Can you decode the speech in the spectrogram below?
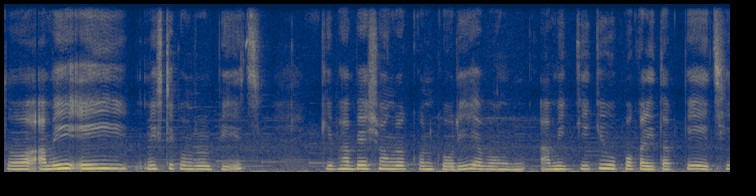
তো আমি এই মিষ্টি কুমড়োর বীজ কীভাবে সংরক্ষণ করি এবং আমি কি কি উপকারিতা পেয়েছি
